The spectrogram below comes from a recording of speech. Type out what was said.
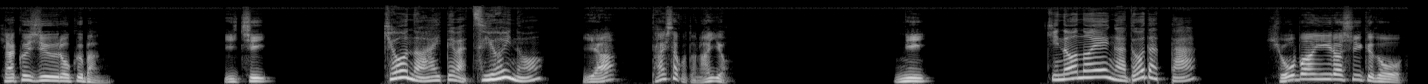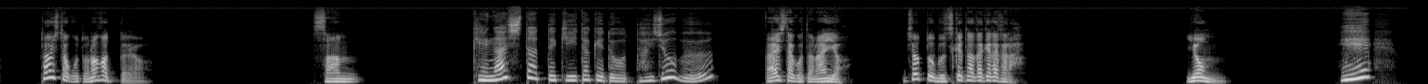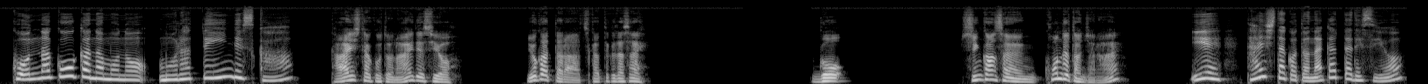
116番。1、今日の相手は強いの？いや、大したことないよ。2、昨日の映画どうだった？評判いいらしいけど、大したことなかったよ。3、怪我したって聞いたけど大丈夫？大したことないよ。ちょっとぶつけただけだから。4、え、こんな高価なものもらっていいんですか？大したことないですよ。よかったら使ってください。5、新幹線混んでたんじゃない？いえ、大したことなかったですよ。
